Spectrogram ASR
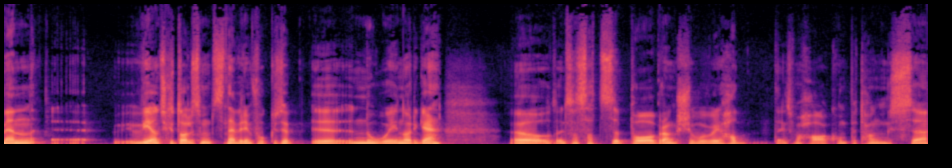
men uh, vi ønsket å liksom snevre inn fokuset uh, noe i Norge. Uh, og liksom satse på bransjer hvor vi hadde liksom, har kompetanse,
